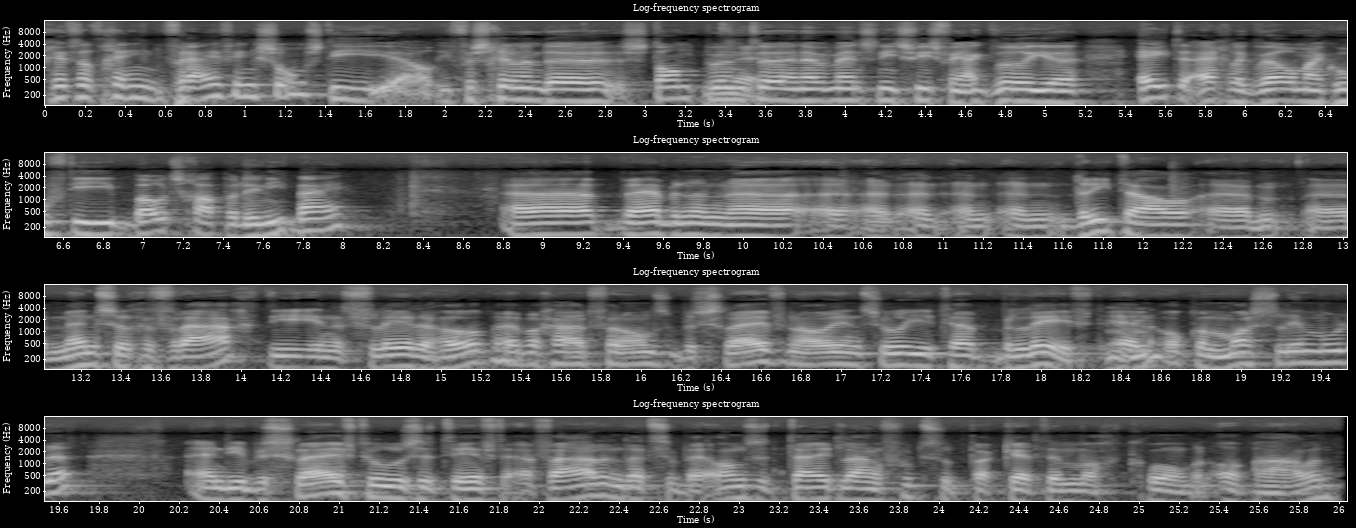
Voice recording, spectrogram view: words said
Geeft dat geen wrijving soms, die, al die verschillende standpunten? Nee. En hebben mensen niet zoiets van, ja, ik wil je eten eigenlijk wel, maar ik hoef die boodschappen er niet bij? Uh, we hebben een, uh, een, een, een drietal um, uh, mensen gevraagd die in het verleden hulp hebben gehad van ons. Beschrijf nou eens hoe je het hebt beleefd. Mm -hmm. En ook een moslimmoeder. En die beschrijft hoe ze het heeft ervaren dat ze bij ons een tijd lang voedselpakketten mocht komen ophalen.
